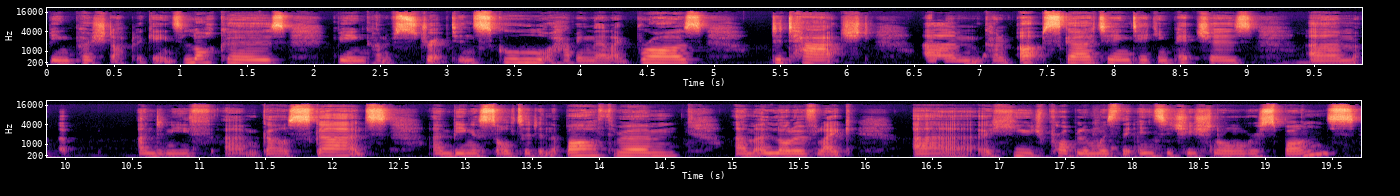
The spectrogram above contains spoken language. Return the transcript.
being pushed up against lockers, being kind of stripped in school or having their like bras detached, um, kind of upskirting, taking pictures um, underneath um, girls' skirts, and being assaulted in the bathroom. Um, a lot of like uh, a huge problem was the institutional response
